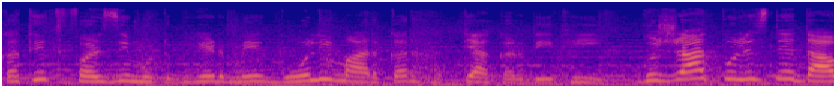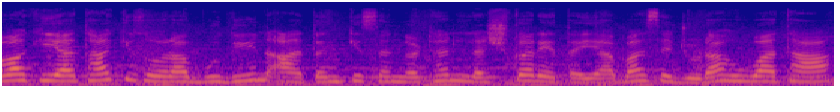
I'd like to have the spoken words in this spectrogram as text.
कथित फर्जी मुठभेड़ में गोली मारकर हत्या कर दी थी। गुजरात पुलिस ने दावा किया था कि सोराबुद्दीन आतंकी संगठन लश्कर ए तैयबा से जुड़ा हुआ था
